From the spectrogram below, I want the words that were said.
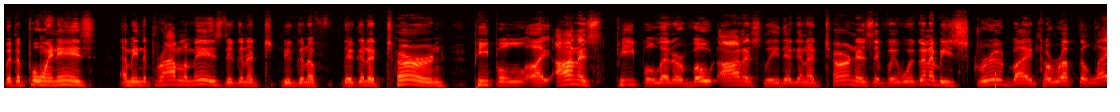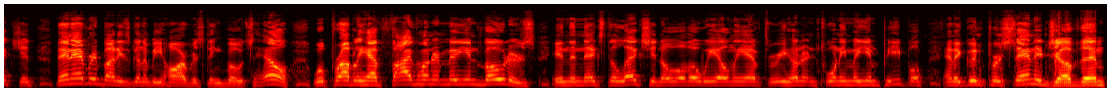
But the point is, I mean, the problem is they're gonna they're gonna they're gonna turn people like honest people that are vote honestly. They're gonna turn us if we, we're gonna be screwed by a corrupt election. Then everybody's gonna be harvesting votes. Hell, we'll probably have 500 million voters in the next election, although we only have 320 million people, and a good percentage of them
